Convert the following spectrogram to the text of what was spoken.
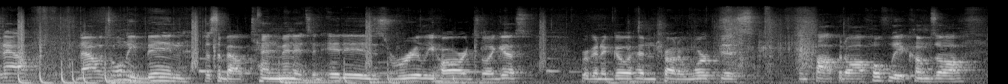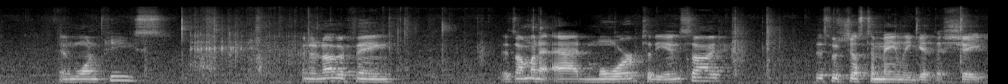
now, now it's only been just about 10 minutes and it is really hard. So I guess we're gonna go ahead and try to work this and pop it off. Hopefully it comes off in one piece. And another thing is I'm gonna add more to the inside. This was just to mainly get the shape.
